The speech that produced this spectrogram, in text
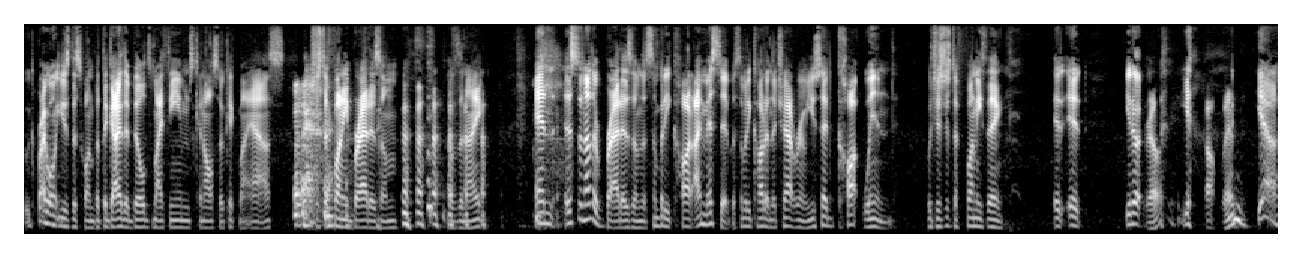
we probably won't use this one, but the guy that builds my themes can also kick my ass. It's just a funny Bradism of the night. And this is another Bradism that somebody caught. I missed it, but somebody caught it in the chat room. You said caught wind, which is just a funny thing. It, it you know, Really? yeah, Got wind? yeah,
